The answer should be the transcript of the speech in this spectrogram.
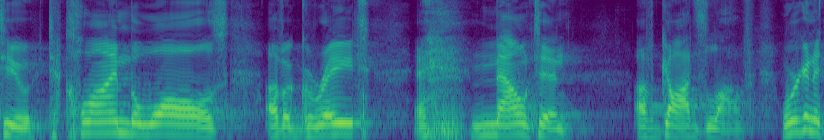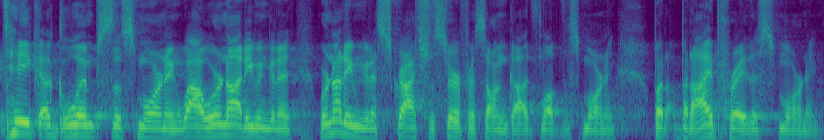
to, to climb the walls of a great mountain of God's love. We're going to take a glimpse this morning. Wow, we're not even going to we're not even going to scratch the surface on God's love this morning. But but I pray this morning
